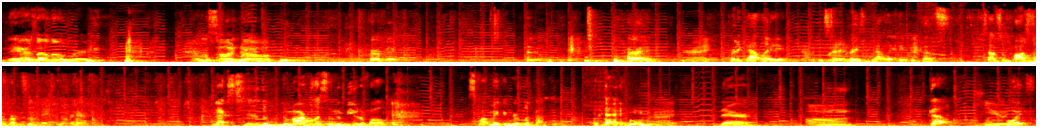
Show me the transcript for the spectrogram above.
There's our little word. our little Oh Squidward. no. Perfect. Hello. All right. Right. Pretty cat lady instead of crazy cat lady. Let's, let's have some positive representation over here. Next to the, the marvelous and the beautiful. Stop making her look at ugly. Okay. Right. there Aw, we go. cute. Boys.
